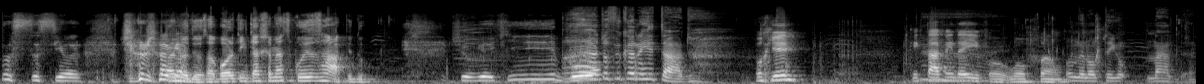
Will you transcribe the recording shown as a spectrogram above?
Nossa senhora. Deixa eu jogar. Ai meu Deus, agora eu tenho que achar minhas coisas rápido. Deixa eu ver aqui. Ah, Boa. eu tô ficando irritado. Por quê? O que, que tá vendo aí, pô, Wolfão? Onde eu não tenho nada.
